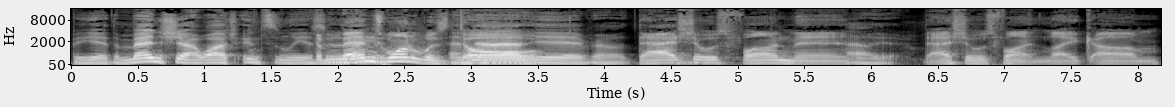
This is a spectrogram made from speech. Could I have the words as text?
But yeah, the men's shit I watched instantly. As The soon men's get- one was and dope. That, yeah, bro. That shit was fun, man. Hell yeah. That shit was fun. Like, um,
